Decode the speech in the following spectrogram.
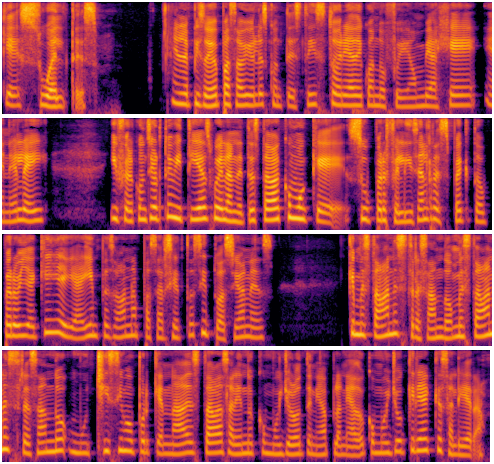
que sueltes. En el episodio pasado yo les conté esta historia de cuando fui a un viaje en LA y fui al concierto de BTS, güey, la neta estaba como que súper feliz al respecto, pero ya que llegué ahí empezaban a pasar ciertas situaciones que me estaban estresando, me estaban estresando muchísimo porque nada estaba saliendo como yo lo tenía planeado, como yo quería que saliera.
